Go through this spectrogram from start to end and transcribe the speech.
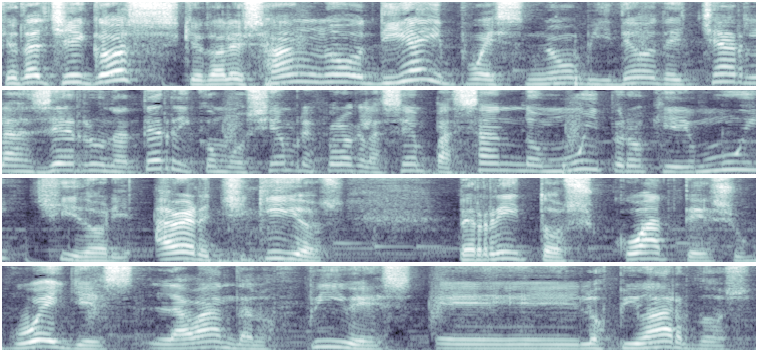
¿Qué tal chicos? ¿Qué tal están? Nuevo día y pues no video de charlas de Runaterra y como siempre espero que la estén pasando muy pero que muy chidori. A ver chiquillos, perritos, cuates, güeyes, la banda, los pibes, eh, los pibardos,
